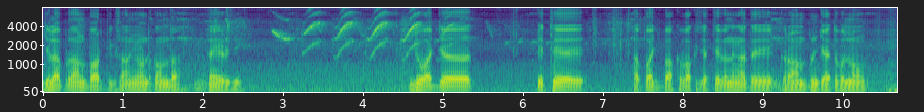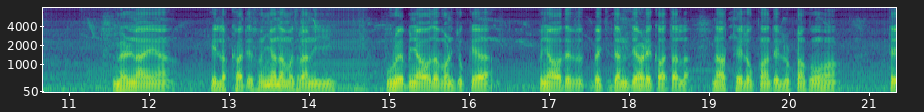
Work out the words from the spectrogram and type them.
ਜ਼ਿਲ੍ਹਾ ਪ੍ਰਧਾਨ ਭਾਰਤੀ ਕਿਸਾਨ ਯੂਨੀਅਨ ਟਕਾਉਂਦਾ ਤੇਰ ਜੀ। ਜੋ ਅੱਜ ਇੱਥੇ ਆਪਾਂ ਵੱਖ-ਵੱਖ ਜਥੇਬੰਦੀਆਂ ਤੇ ਗ੍ਰਾਮ ਪੰਚਾਇਤ ਵੱਲੋਂ ਮਿਲਣ ਆਏ ਆ ਇਹ ਲੱਖਾਂ ਤੇ ਸੋਈਆਂ ਦਾ ਮਸਲਾ ਨਹੀਂ ਜੀ। ਪੂਰੇ ਪੰਜਾਬ ਦਾ ਬਣ ਚੁੱਕਿਆ। ਪੰਜਾਬ ਦੇ ਵਿੱਚ ਦਿਨ ਦਿਹਾੜੇ ਕਾਤਲ ਨਾਥੇ ਲੋਕਾਂ ਤੇ ਲੁੱਟਾਂ ਖੋਹਾਂ ਤੇ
